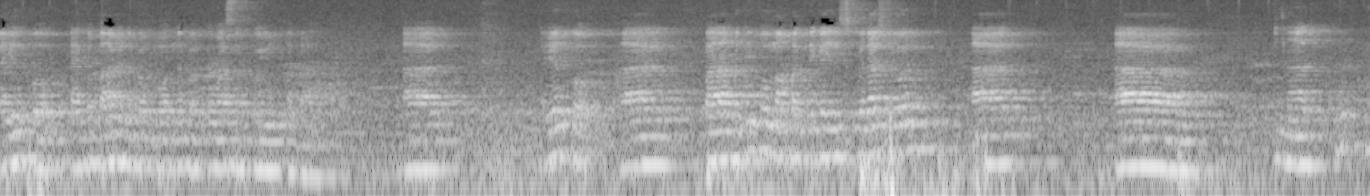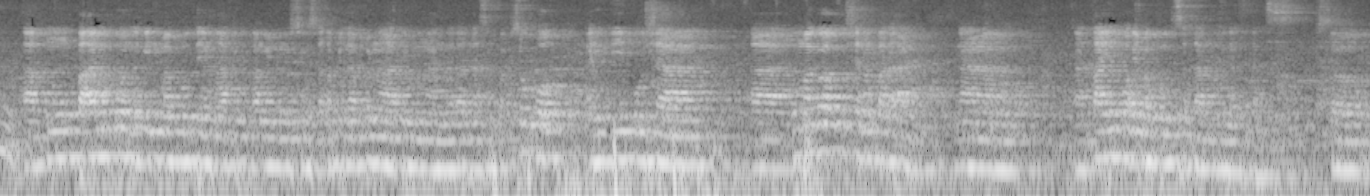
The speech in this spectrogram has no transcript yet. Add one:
ayun po kahit pa paano nababawasan po yung kata uh, ayun po. Uh, para pati po makapagbigay inspirasyon at uh, na uh, kung paano po naging mabuti ang ating Panginoon sa kabila po ng ating mga naranasan pagsubok ay hindi po siya uh, gumagawa po siya ng paraan uh, tayo po ay mapunta sa tamang landas. So,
